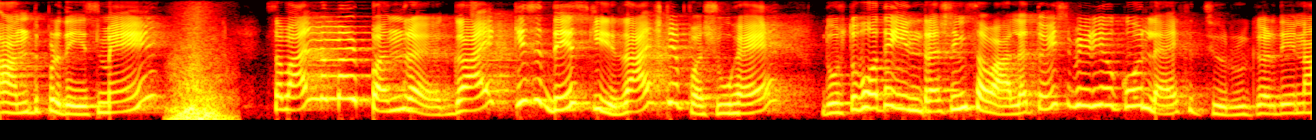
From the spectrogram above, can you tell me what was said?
आंध्र प्रदेश में। सवाल नंबर पंद्रह, गाय किस देश की राष्ट्रीय पशु है? दोस्तों, बहुत ही इंटरेस्टिंग सवाल है तो इस वीडियो को लाइक ज़रूर कर देना।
